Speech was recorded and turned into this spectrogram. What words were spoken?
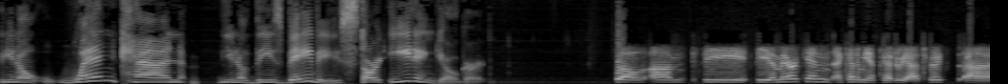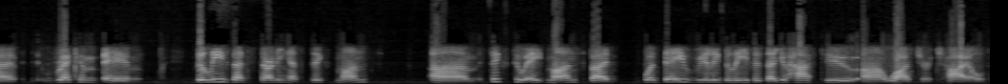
you know, when can, you know, these babies start eating yogurt? Well, um, the the American Academy of Pediatrics uh, recomm- um, believes that starting at six months, um, six to eight months, but what they really believe is that you have to uh, watch your child.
